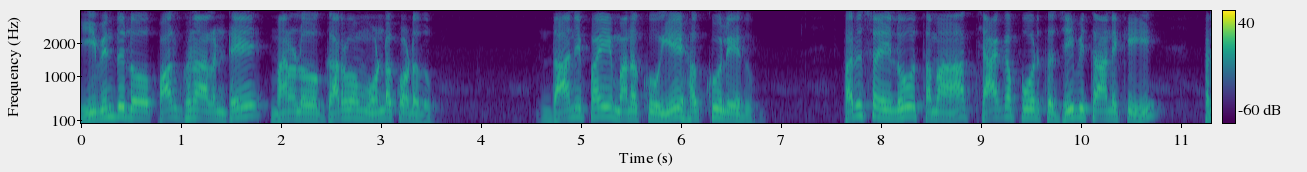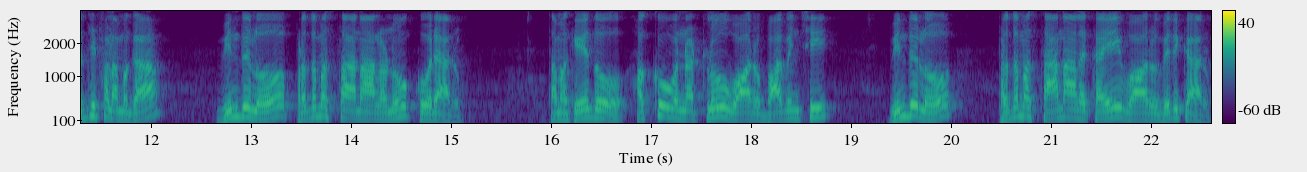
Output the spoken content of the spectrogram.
ఈ విందులో పాల్గొనాలంటే మనలో గర్వం ఉండకూడదు. దానిపై మనకు ఏ హక్కు లేదు. పరిసయులు తమ త్యాగపూరిత జీవితానికి ప్రతిఫలముగా విందులో ప్రథమ స్థానాలను కోరారు. తమకేదో హక్కు ఉన్నట్లు వారు భావించి విందులో ప్రథమ స్థానాలకై వారు వెదికారు.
